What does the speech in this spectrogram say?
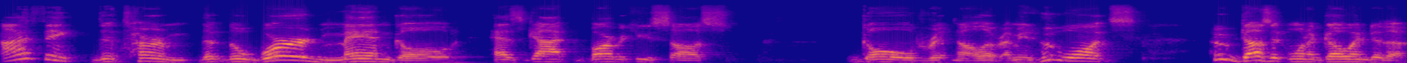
I think the term, the, the word mangold has got barbecue sauce gold written all over. I mean, who wants, who doesn't want to go into the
